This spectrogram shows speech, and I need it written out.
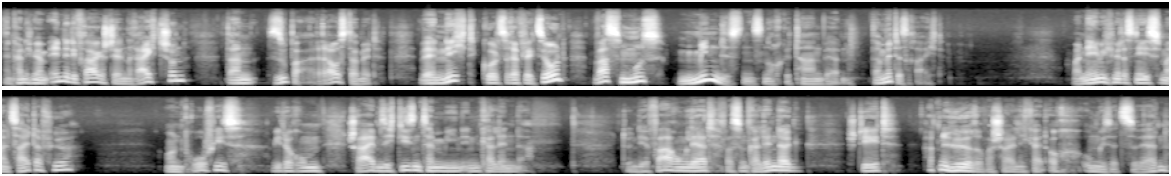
Dann kann ich mir am Ende die Frage stellen, reicht schon? Dann super, raus damit. Wenn nicht, kurze Reflexion, was muss mindestens noch getan werden, damit es reicht? Wann nehme ich mir das nächste Mal Zeit dafür? Und Profis wiederum schreiben sich diesen Termin in den Kalender. Denn die Erfahrung lehrt, was im Kalender steht, hat eine höhere Wahrscheinlichkeit auch umgesetzt zu werden.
